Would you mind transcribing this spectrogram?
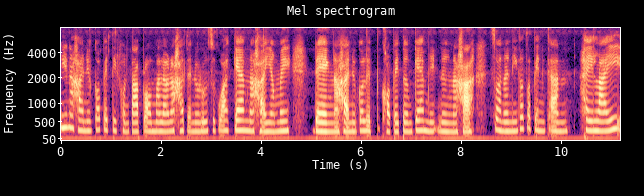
นี่นะคะนิวก็ไปติดขนตาปลอมมาแล้วนะคะ แต่นิวรู้สึกว่าแก้มนะคะยังไม่แดงนะคะนิวก็เลยขอไปเติมแก้มนิดนึงนะคะ ส่วนอันนี้ก็จะเป็นการไฮไลท์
